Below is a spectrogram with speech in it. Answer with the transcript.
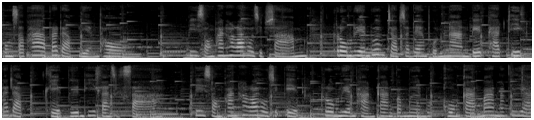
คงสภาพระดับเหรียญทอง ปี 2563 โรงเรียนร่วมจัดแสดงผลงานเบสแพททิกระดับเขตพื้นที่การศึกษา ปี 2561 โรงเรียนผ่านการประเมินโครงการบ้านนักวิทยา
